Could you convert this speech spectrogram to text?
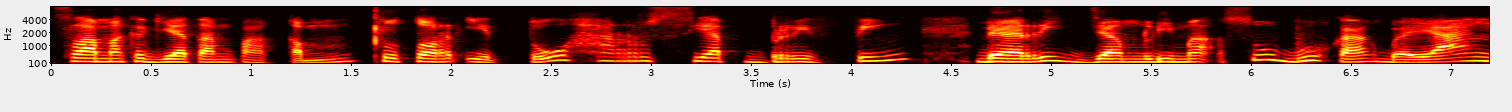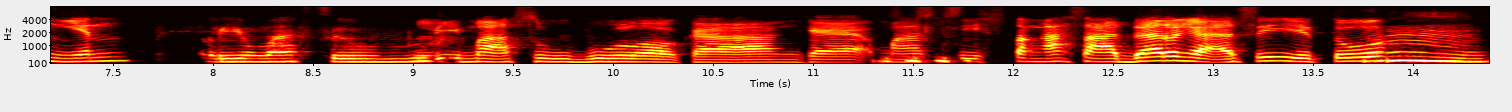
selama kegiatan pakem, tutor itu harus siap briefing dari jam 5 subuh, Kang. Bayangin lima subuh. Lima subuh loh kang. Kayak masih setengah sadar nggak sih itu? Hmm.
